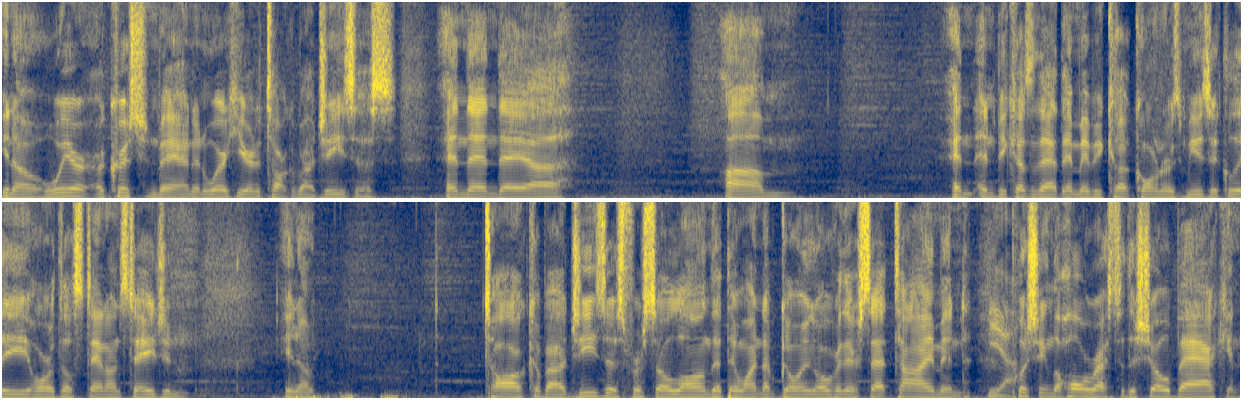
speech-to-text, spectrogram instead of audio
you know, we're a Christian band and we're here to talk about Jesus, and then they, uh, um, and and because of that, they maybe cut corners musically, or they'll stand on stage and, you know, talk about Jesus for so long that they wind up going over their set time and Yeah. pushing the whole rest of the show back and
